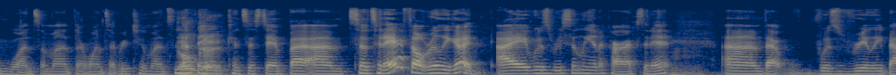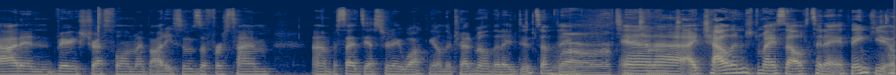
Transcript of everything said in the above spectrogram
once a month or once every two months. Nothing Okay. consistent. But um, so today I felt really good. I was recently in a car accident. Mhm. um, that was really bad and very stressful on my body. So it was the first time, um, besides yesterday walking on the treadmill, that I did something. wow that's And uh, I challenged myself today. Thank you.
